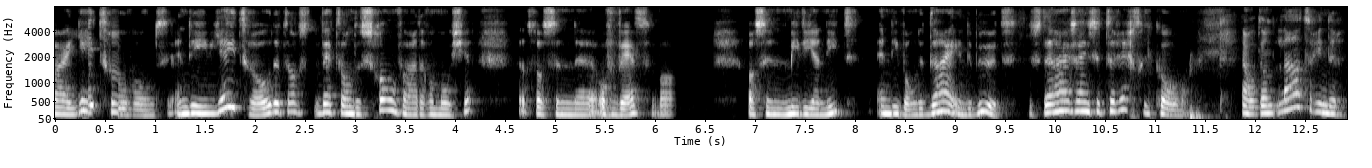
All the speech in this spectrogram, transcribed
waar Jethro woont. En die Jethro, dat was, werd dan de schoonvader van Mosje. Dat was een, eh, of werd, wa- was een Midianiet. En die woonde daar in de buurt. Dus daar zijn ze terechtgekomen. Nou, dan later in de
